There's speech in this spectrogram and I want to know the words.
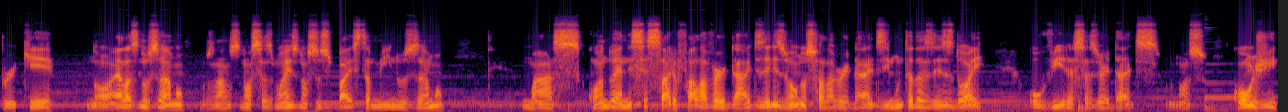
porque elas nos amam, as nossas mães, nossos pais também nos amam, mas quando é necessário falar verdades, eles vão nos falar verdades e muitas das vezes dói ouvir essas verdades. O nosso cônjuge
